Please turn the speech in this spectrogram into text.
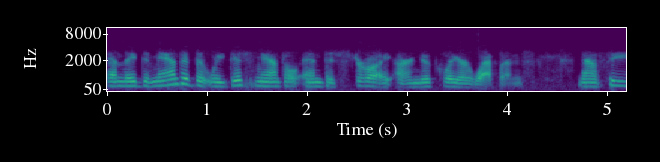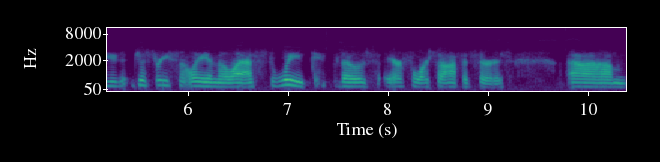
And they demanded that we dismantle and destroy our nuclear weapons. Now, see, just recently in the last week, those Air Force officers um,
